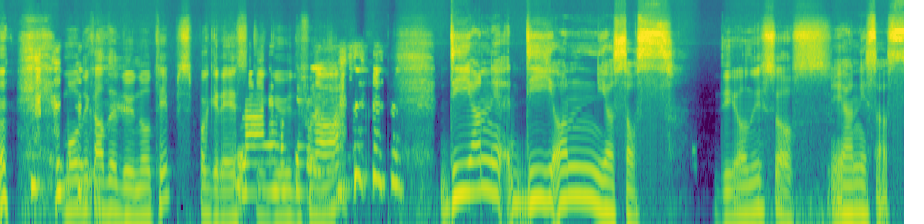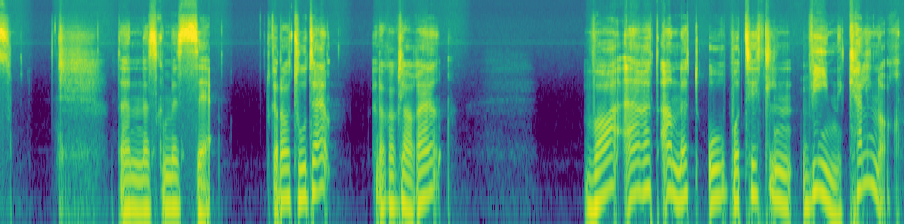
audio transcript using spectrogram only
Monica, hadde du noen tips på gresk Nei, gud for noe. Dion, Dionysos. Dionysos. Dionysos. Den skal vi se. Skal dere ha to til? Er dere klare? Hva er et annet ord på tittelen vinkelner?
